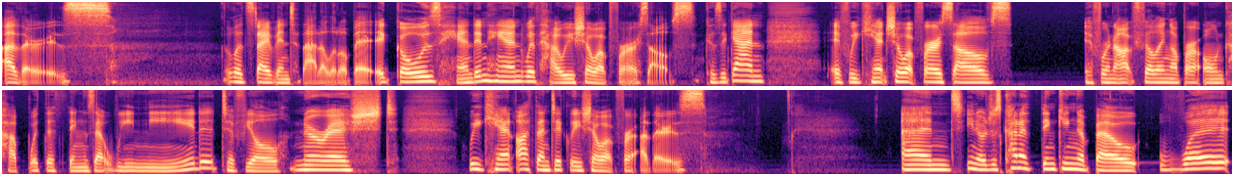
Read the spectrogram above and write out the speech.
others. Let's dive into that a little bit. It goes hand in hand with how we show up for ourselves. Because again, if we can't show up for ourselves, if we're not filling up our own cup with the things that we need to feel nourished, we can't authentically show up for others. And, you know, just kind of thinking about what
